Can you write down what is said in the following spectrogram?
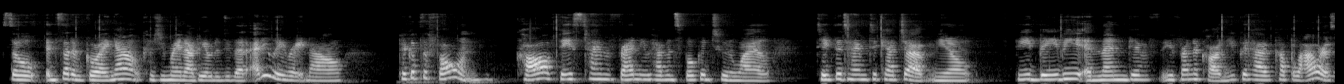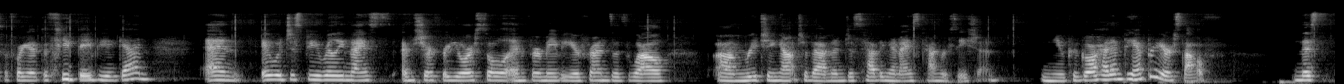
So instead of going out, because you might not be able to do that anyway right now, pick up the phone, call, FaceTime a friend you haven't spoken to in a while take the time to catch up. You know, feed baby and then give your friend a call. And you could have a couple hours before you have to feed baby again. And it would just be really nice, I'm sure, for your soul and for maybe your friends as well, um, reaching out to them and just having a nice conversation. You could go ahead and pamper yourself. This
